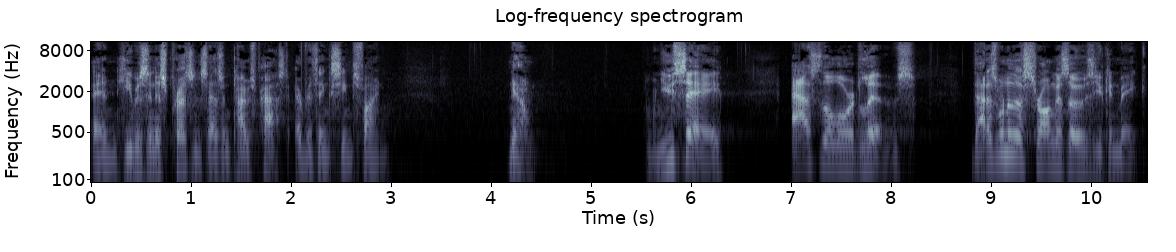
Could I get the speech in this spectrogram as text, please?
And he was in his presence as in times past. Everything seems fine. Now, when you say, as the Lord lives, that is one of the strongest oaths you can make.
